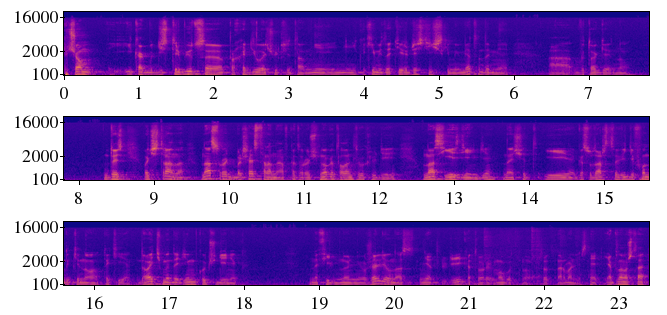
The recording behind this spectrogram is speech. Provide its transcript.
причем и как бы дистрибьюция проходила чуть ли там не, не какими-то террористическими методами, а в итоге, ну, ну, то есть очень странно. У нас вроде большая страна, в которой очень много талантливых людей. У нас есть деньги, значит, и государство в виде фонда кино такие. Давайте мы дадим кучу денег на фильм. Но неужели у нас нет людей, которые могут ну, что-то нормально снять? Я потому что...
